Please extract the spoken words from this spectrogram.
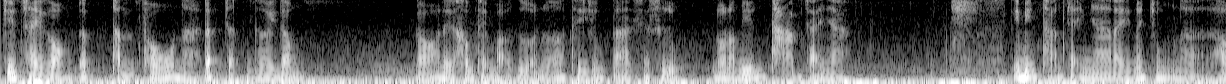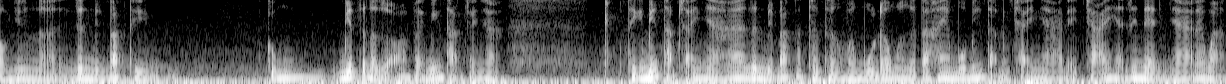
Trên Sài Gòn đất thành phố là đất chật người đông. Đó nên không thể mở cửa nữa thì chúng ta sẽ sử dụng đó là miếng thảm trải nhà. Cái miếng thảm trải nhà này nói chung là hầu như là dân miền Bắc thì cũng biết rất là rõ về miếng thảm trải nhà thì cái miếng thảm trải nhà dân miền Bắc thường thường vào mùa đông người ta hay mua miếng thảm trải nhà để trải ở dưới nền nhà đó các bạn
